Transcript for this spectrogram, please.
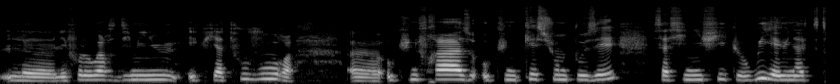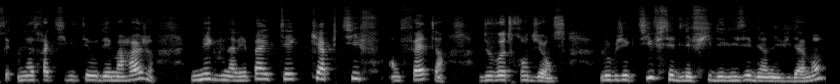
les followers diminuent et qu'il y a toujours euh, aucune phrase, aucune question de poser, ça signifie que oui, il y a une, une attractivité au démarrage, mais que vous n'avez pas été captif en fait de votre audience. L'objectif, c'est de les fidéliser, bien évidemment,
